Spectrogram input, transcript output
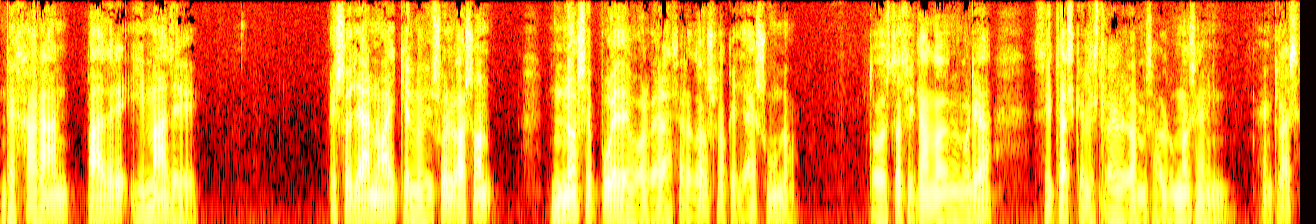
dejarán padre y madre. Eso ya no hay quien lo disuelva, son no se puede volver a hacer dos lo que ya es uno. Todo esto citando de memoria citas que les traigo a mis alumnos en, en clase.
